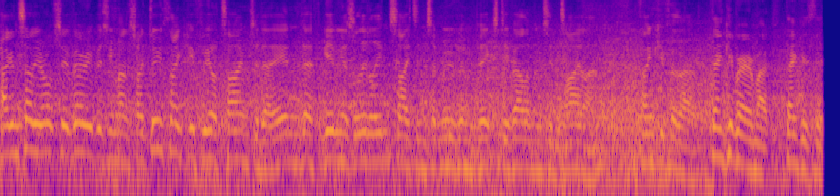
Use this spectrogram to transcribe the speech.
I can tell you're obviously a very busy man, so I do thank you for your time today and uh, for giving us a little insight into Movenpick's development in Thailand. Thank you for that. Thank you very much. Thank you, Steve.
